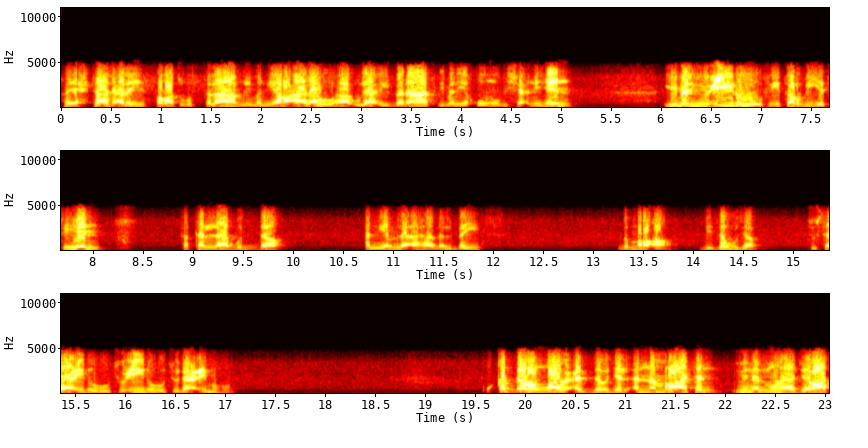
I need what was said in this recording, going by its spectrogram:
فيحتاج عليه الصلاة والسلام لمن يرعى له هؤلاء البنات لمن يقوم بشأنهن. لمن يعينه في تربيتهن. فكان لا بد أن يملأ هذا البيت بامرأة بزوجة تساعده تعينه تدعمه. وقدر الله عز وجل أن امرأة من المهاجرات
